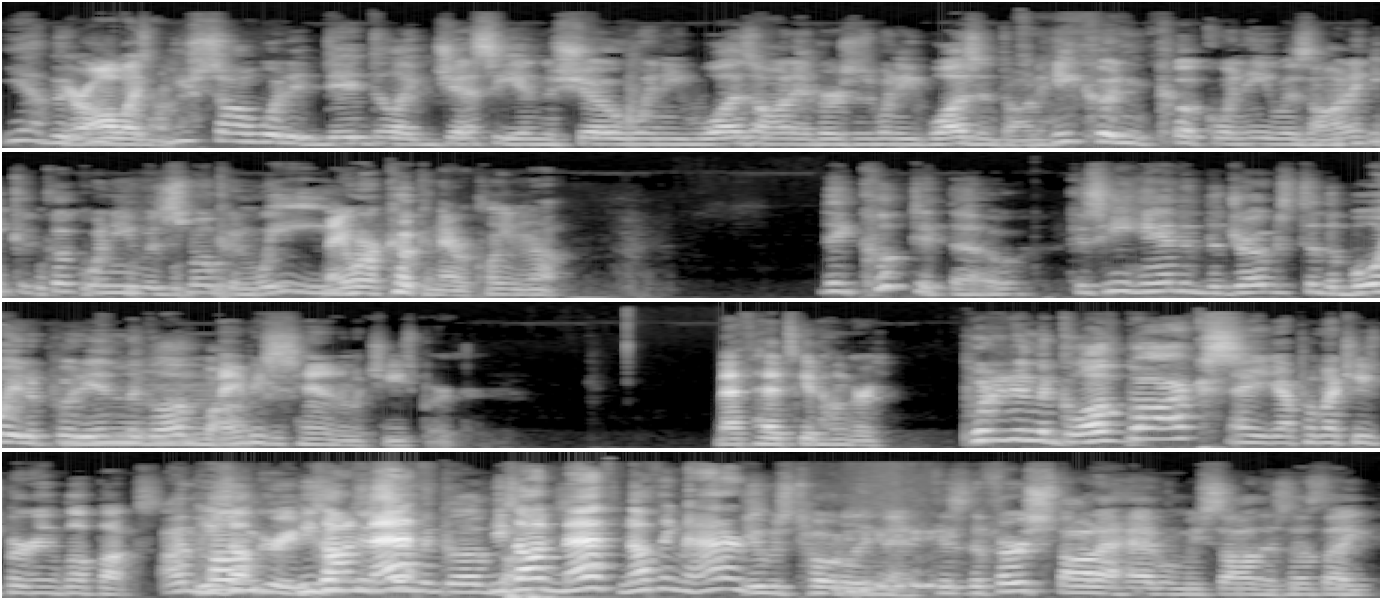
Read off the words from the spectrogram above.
Yeah, but You're you, always on You meth. saw what it did to like Jesse in the show when he was on it versus when he wasn't on it. He couldn't cook when he was on it. He could cook when he was smoking weed. They weren't cooking; they were cleaning up. They cooked it though, because he handed the drugs to the boy to put in the glove Mm, box. Maybe just handing him a cheeseburger. Meth heads get hungry. Put it in the glove box. Hey, you gotta put my cheeseburger in the glove box. I'm He's on- hungry. he's Put on meth. in the glove He's box. on meth. Nothing matters. It was totally meth. Because the first thought I had when we saw this, I was like,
